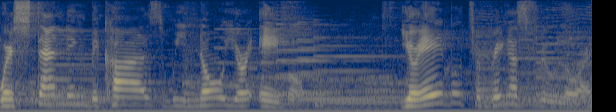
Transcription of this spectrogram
We're standing because we know you're able. You're able to bring us through, Lord.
